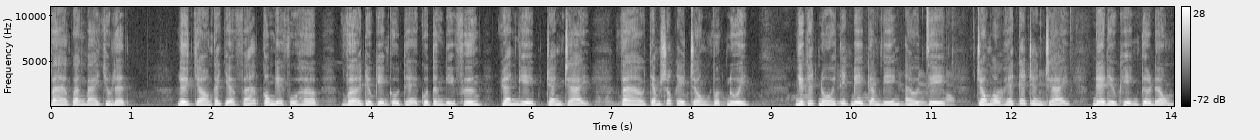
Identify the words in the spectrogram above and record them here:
và quảng bá du lịch. Lựa chọn các giải pháp công nghệ phù hợp với điều kiện cụ thể của từng địa phương, doanh nghiệp, trang trại vào chăm sóc cây trồng vật nuôi, như kết nối thiết bị cảm biến IoT trong hầu hết các trang trại để điều khiển tự động,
